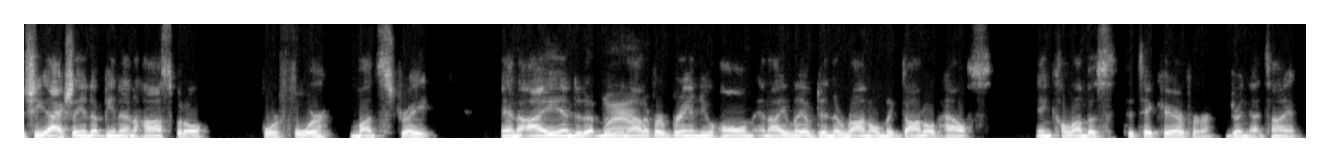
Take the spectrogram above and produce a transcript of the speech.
she actually ended up being in a hospital for four months straight. And I ended up moving wow. out of our brand new home and I lived in the Ronald McDonald house in Columbus to take care of her during that time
